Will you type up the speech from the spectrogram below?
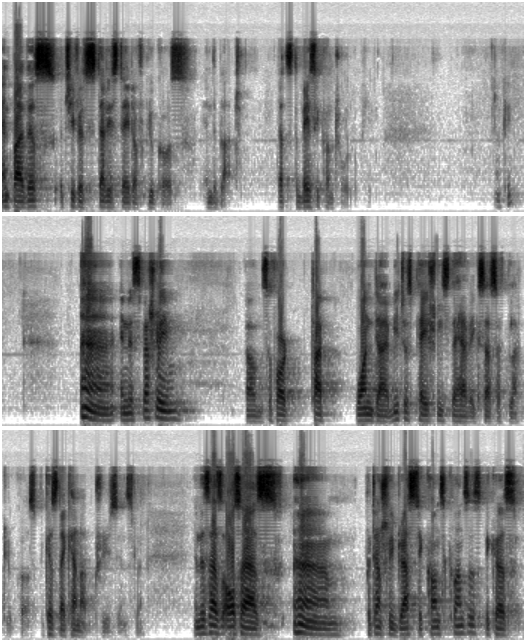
and by this achieve a steady state of glucose in the blood. That's the basic control loop. Okay. and especially um, so for type 1 diabetes patients, they have excessive blood glucose because they cannot produce insulin. And this has also has um, potentially drastic consequences because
